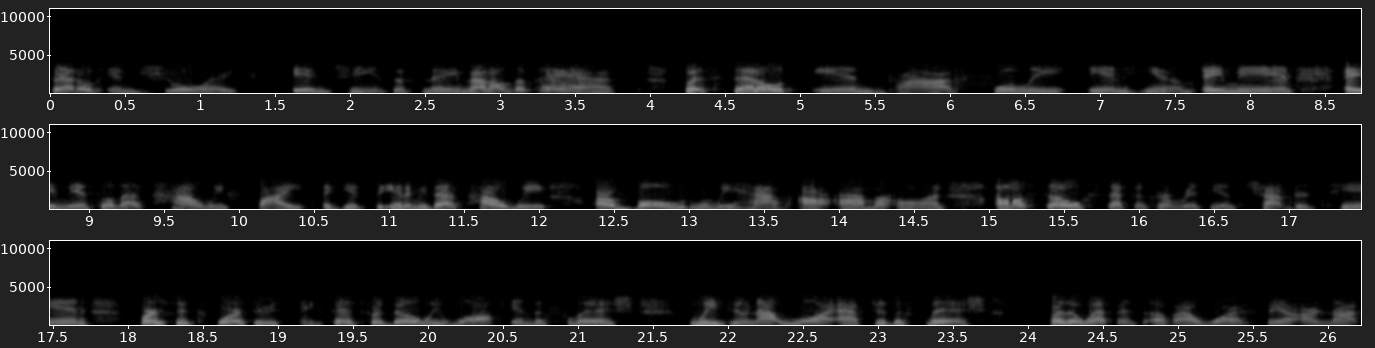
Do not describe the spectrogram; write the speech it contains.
settled in joy in Jesus' name, not on the past, but settled in God, fully in Him. Amen. Amen. So that's how we fight against the enemy. That's how we are bold when we have our armor on. Also, Second Corinthians chapter 10, verses 4 through 6 says, For though we walk in the flesh, we do not war after the flesh. For the weapons of our warfare are not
